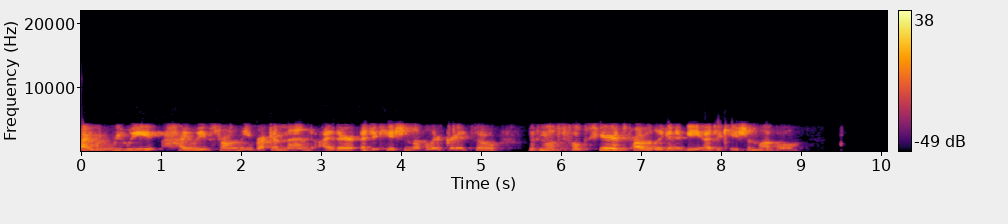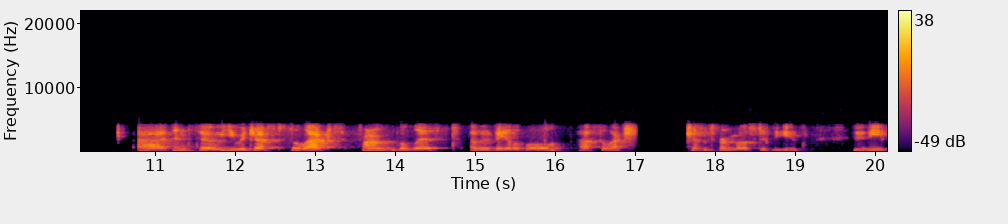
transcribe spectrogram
I would really highly, strongly recommend either education level or grade. So with most folks here, it's probably going to be education level. Uh, and so you would just select from the list of available uh, selections for most of these. The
